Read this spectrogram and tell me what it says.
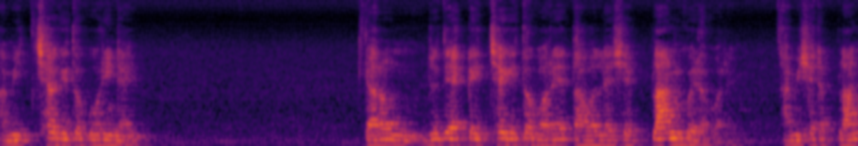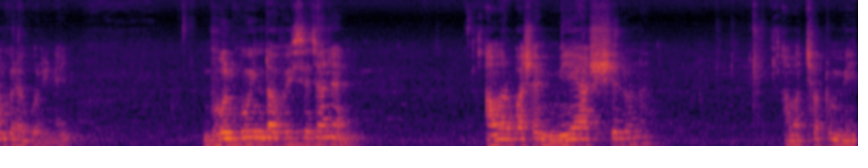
আমি ইচ্ছাকৃত করি নাই। কারণ যদি একটা ইচ্ছাকৃত করে, তাহলে সে প্ল্যান করে করে। আমি সেটা প্ল্যান করে করি নাই। ভুল কোনটা হয়েছে জানেন? আমার বাসায় মেয়ে আসছিল না। আমার ছোট মেয়ে।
